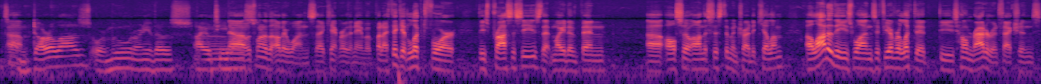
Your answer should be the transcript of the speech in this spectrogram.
It's Darlloz or Moon or any of those IoT no, ones. it was one of the other ones. I can't remember the name of, it. but I think it looked for these processes that might have been uh, also on the system and tried to kill them. A lot of these ones, if you ever looked at these home router infections,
